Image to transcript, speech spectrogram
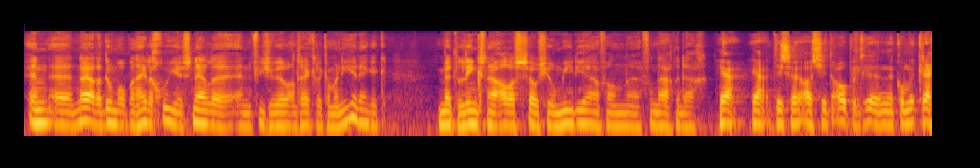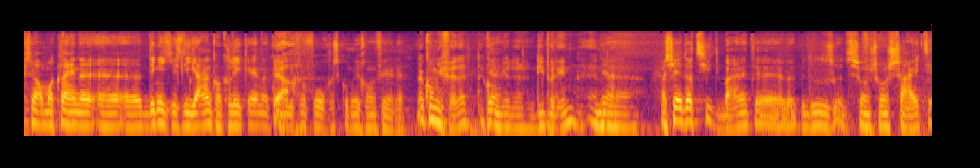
En eh, nou ja, dat doen we op een hele goede, snelle en visueel aantrekkelijke manier, denk ik. Met links naar alle social media van vandaag de dag. Ja, ja het is, als je het opent, dan kom, krijg je allemaal kleine dingetjes die je aan kan klikken. En dan kom je vervolgens kom je gewoon verder. Dan kom je verder, dan kom je er dieper in. En, Ja. Als jij dat ziet, ik bedoel, zo'n zo'n site...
